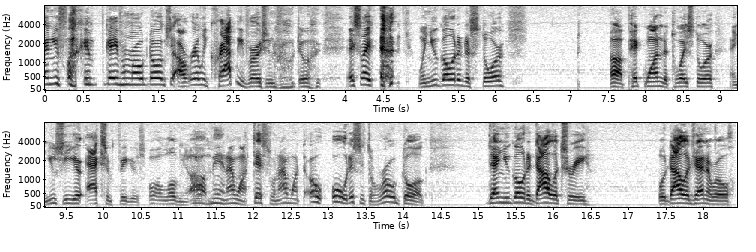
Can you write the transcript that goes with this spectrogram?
and you fucking gave him Road Dogg a really crappy version of Road Dogg. It's like when you go to the store, uh, pick one, the toy store, and you see your action figures all over you. Oh man, I want this one. I want the oh oh this is the Road Dogg. Then you go to Dollar Tree or Dollar General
